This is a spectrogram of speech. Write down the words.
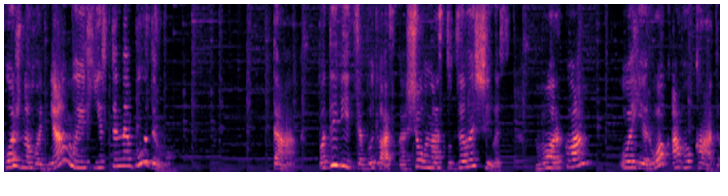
кожного дня ми їх їсти не будемо. Так, подивіться, будь ласка, що у нас тут залишилось? Морква, огірок, авокадо.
